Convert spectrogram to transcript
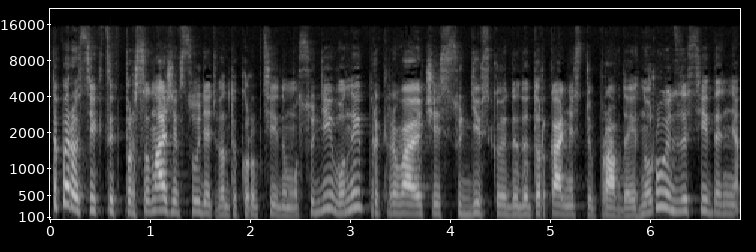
Тепер усіх цих персонажів судять в антикорупційному суді. Вони, прикриваючись суддівською недоторканністю, правда, ігнорують засідання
